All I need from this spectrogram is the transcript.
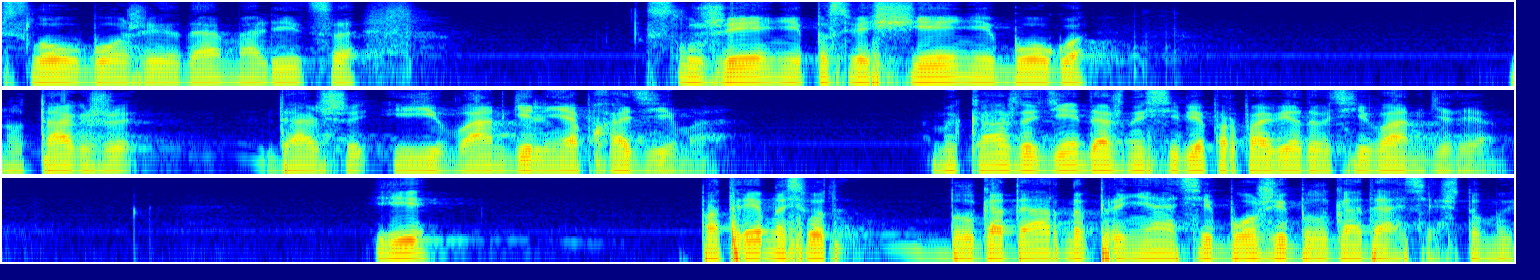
Слово Божие, да, молиться, служение, посвящение Богу. Но также дальше и Евангелие необходимо. Мы каждый день должны себе проповедовать Евангелие. И потребность вот благодарно принятия Божьей благодати, что мы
